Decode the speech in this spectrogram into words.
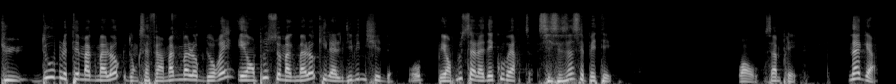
Tu doubles tes Magmaloc, donc ça fait un Magmaloc doré. Et en plus, ce Magmaloc, il a le Divine Shield. et en plus, ça la découverte. Si c'est ça, c'est pété. Waouh, ça me plaît. Naga.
